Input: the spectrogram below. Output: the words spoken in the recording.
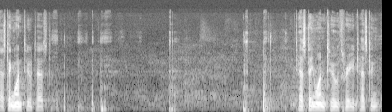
Testing one, two, test. Testing one, two, three, testing.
